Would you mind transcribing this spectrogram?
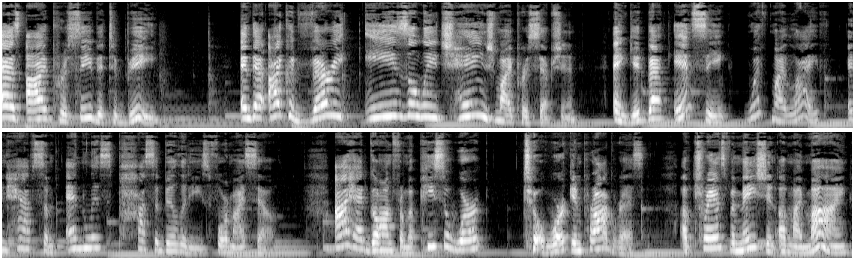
as I perceived it to be, and that I could very easily change my perception and get back in sync with my life and have some endless possibilities for myself. I had gone from a piece of work to a work in progress of transformation of my mind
